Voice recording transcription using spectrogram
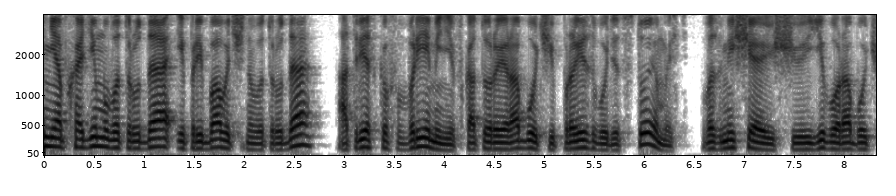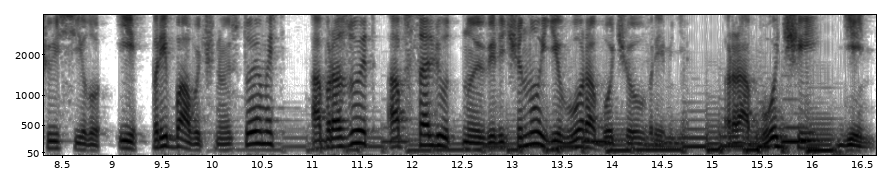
необходимого труда и прибавочного труда, отрезков времени, в которые рабочий производит стоимость, возмещающую его рабочую силу, и прибавочную стоимость, образует абсолютную величину его рабочего времени – рабочий день.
